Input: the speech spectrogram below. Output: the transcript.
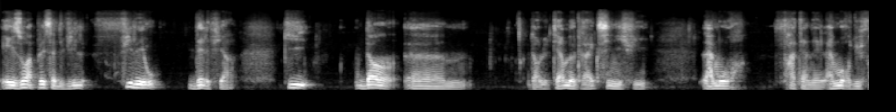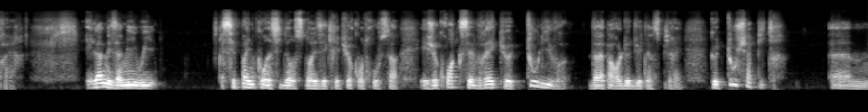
et ils ont appelé cette ville Philéo Delphia, qui, dans, euh, dans le terme grec, signifie l'amour fraternel, l'amour du frère. Et là, mes amis, oui, c'est pas une coïncidence dans les Écritures qu'on trouve ça. Et je crois que c'est vrai que tout livre dans la parole de Dieu est inspiré, que tout chapitre euh,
